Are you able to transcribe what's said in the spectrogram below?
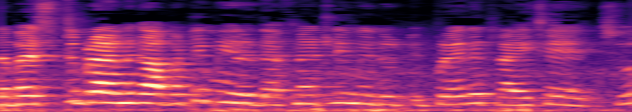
ద బెస్ట్ బ్రాండ్ కాబట్టి మీరు డెఫినెట్లీ మీరు ఇప్పుడైతే ట్రై చేయొచ్చు.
